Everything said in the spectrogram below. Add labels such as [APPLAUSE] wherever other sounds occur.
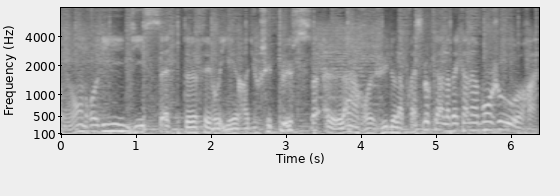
Vendredi 17 février, Radio Sud Plus, la revue de la presse locale avec Alain Bonjour.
